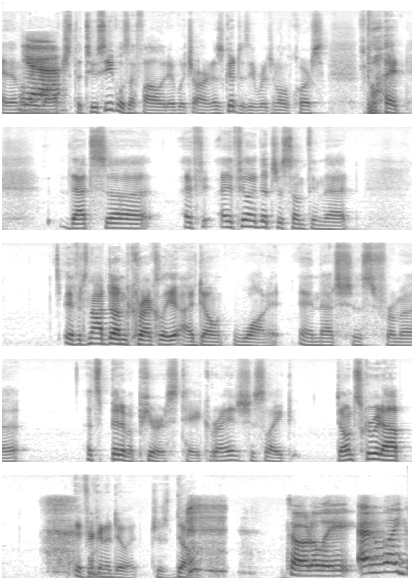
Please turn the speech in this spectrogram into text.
And then let yeah. me watch the two sequels that followed it, which aren't as good as the original, of course. But that's uh, I, f- I feel like that's just something that if it's not done correctly, I don't want it. And that's just from a that's a bit of a purist take, right? It's just like don't screw it up if you're gonna do it. Just don't. Totally. And like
